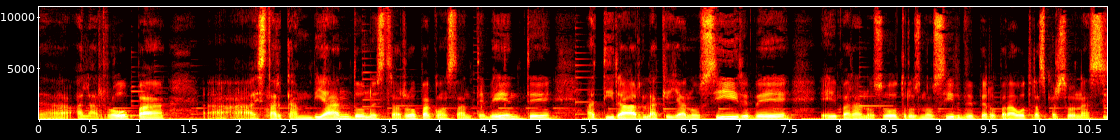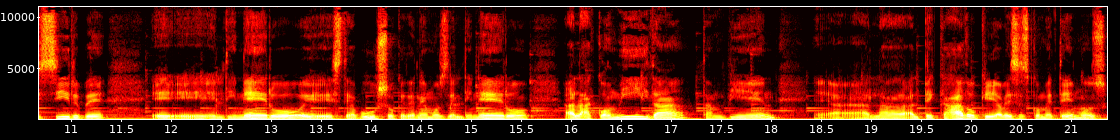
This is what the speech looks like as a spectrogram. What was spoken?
a la ropa, a estar cambiando nuestra ropa constantemente, a tirar la que ya no sirve, eh, para nosotros no sirve, pero para otras personas sí sirve, eh, eh, el dinero, este abuso que tenemos del dinero, a la comida también, al pecado que a veces cometemos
